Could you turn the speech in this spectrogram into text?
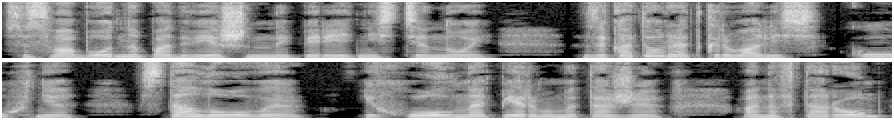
со свободно подвешенной передней стеной — за которой открывались кухня, столовая и холл на первом этаже, а на втором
